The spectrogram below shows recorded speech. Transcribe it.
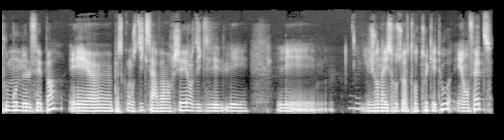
tout le monde ne le fait pas. Et euh, parce qu'on se dit que ça va marcher, on se dit que les, les, les, les journalistes reçoivent trop de trucs et tout. Et en fait,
